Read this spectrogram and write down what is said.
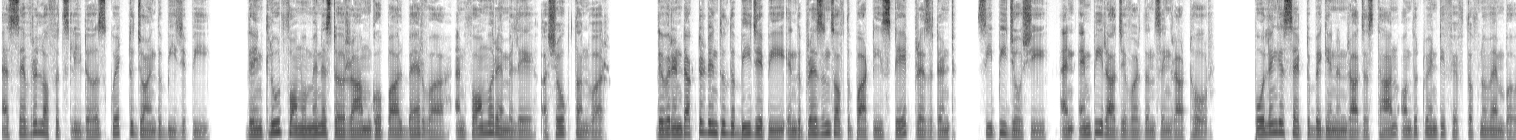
as several of its leaders quit to join the BJP. They include former Minister Ram Gopal Bairwa and former MLA Ashok Tanwar. They were inducted into the BJP in the presence of the party's state president CP Joshi and MP Rajyavardhan Singh Rathore. Polling is set to begin in Rajasthan on the 25th of November.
